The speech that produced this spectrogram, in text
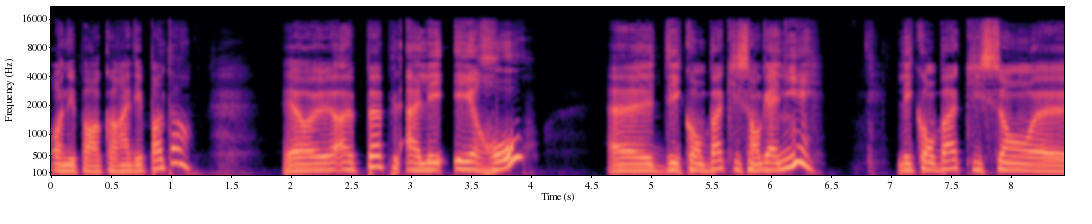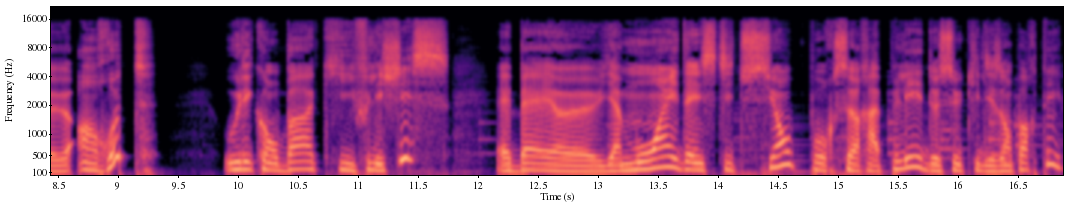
on n'est pas encore indépendant. Euh, un peuple a les héros des combats qui sont gagnés, les combats qui sont en route ou les combats qui fléchissent eh bien, euh, il y a moins d'institutions pour se rappeler de ceux qui les ont portés.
